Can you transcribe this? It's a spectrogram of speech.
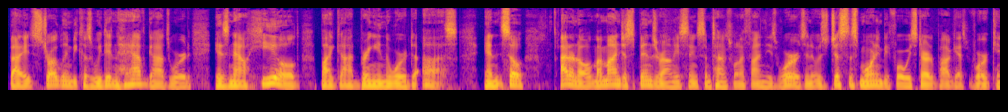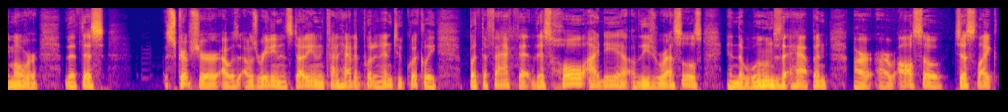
by struggling because we didn't have God's word is now healed by God bringing the word to us. And so I don't know. My mind just spins around these things sometimes when I find these words. And it was just this morning before we started the podcast, before it came over, that this scripture I was I was reading and studying and kind of had to put an end to quickly but the fact that this whole idea of these wrestles and the wounds that happened are are also just like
